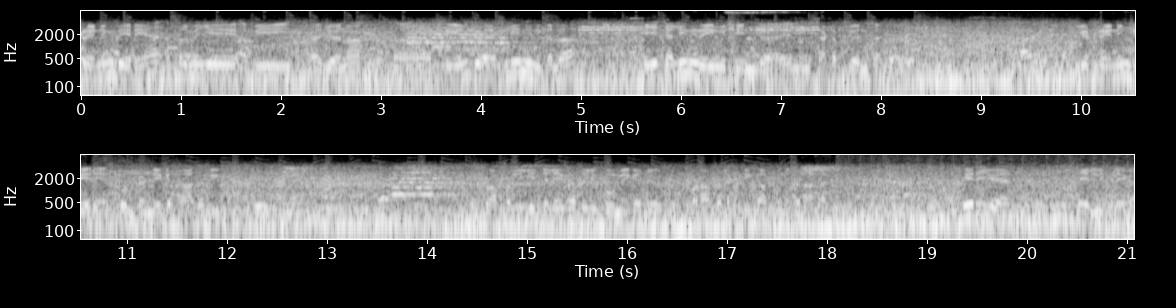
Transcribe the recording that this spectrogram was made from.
ट्रेनिंग दे रहे हैं। असल में ये अभी जो है ना तेल जो है इसलिए नहीं निकल रहा कि ये चल ही नहीं रही मशीन जो है, इन्होंने सेटअप जो इनका जो है। ये ट्रेनिंग दे रहे हैं इसको डंडे के साथ अभी धूप में। तो प्रॉपरली ये चलेगा तो ये घूमेगा जो बड़ा सा लकड़ी का आपको नज़र आ रहा है। फिर जो है, तेल निकलेगा।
